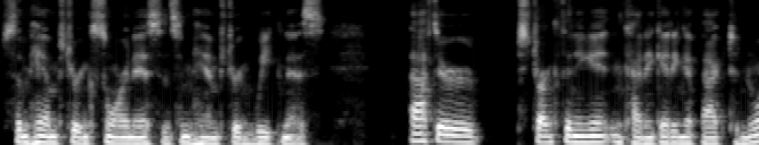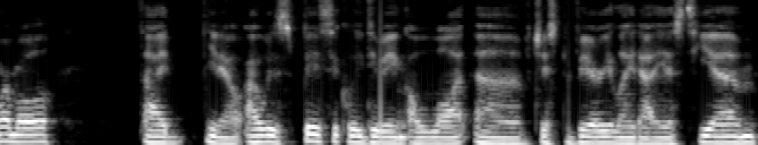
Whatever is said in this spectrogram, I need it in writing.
some hamstring soreness and some hamstring weakness. After strengthening it and kind of getting it back to normal, I, you know, I was basically doing a lot of just very light ISTM.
